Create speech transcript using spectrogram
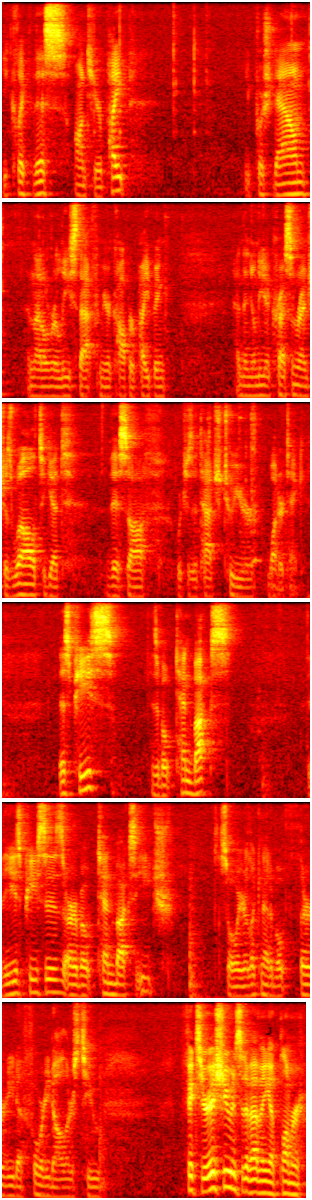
You click this onto your pipe, you push down, and that'll release that from your copper piping. And then you'll need a crescent wrench as well to get this off, which is attached to your water tank. This piece is about 10 bucks. These pieces are about 10 bucks each. So you're looking at about 30 to $40 to fix your issue instead of having a plumber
